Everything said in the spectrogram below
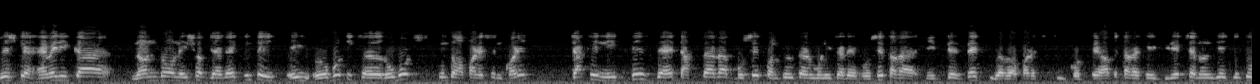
দেশকে আমেরিকা, লন্ডন এইসব জায়গায় কিন্তু এই- রোবোটিক রোবট কিন্তু অপারেশন করে, যাকে নির্দেশ দেয় ডাক্তাররা বসে কম্পিউটার মনিটরে বসে তারা নির্দেশ দেয় কীভাবে অপারেশন করতে হবে, তারা সেই ডিরেকশন অনুযায়ী কিন্তু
